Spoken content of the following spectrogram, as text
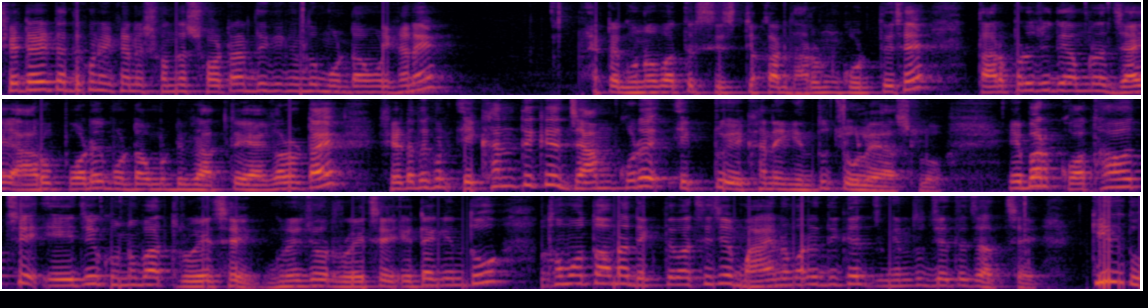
সেটা এটা দেখুন এখানে সন্ধ্যা ছটার দিকে কিন্তু মোটামুটি এখানে একটা গুণবাতের সৃষ্টি আকার ধারণ করতেছে। তারপরে যদি আমরা যাই আরও পরে, মোটামুটি রাত্রে এগারোটায়, সেটা দেখুন এখান থেকে জাম করে একটু এখানে কিন্তু চলে আসলো। এবার কথা হচ্ছে এই যে ঘূর্ণবাত রয়েছে, ঘূর্ণিঝড় রয়েছে, এটা কিন্তু প্রথমত আমরা দেখতে পাচ্ছি যে মায়ানমারের দিকে কিন্তু যেতে চাচ্ছে। কিন্তু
